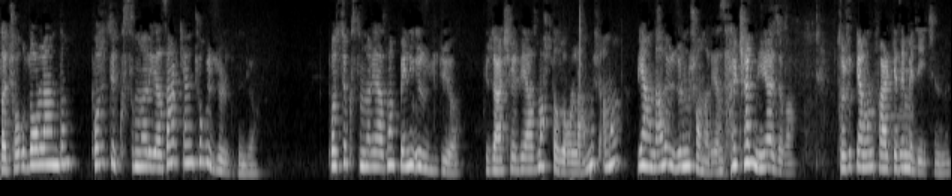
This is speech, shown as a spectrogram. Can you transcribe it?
da çok zorlandım. Pozitif kısımları yazarken çok üzüldüm diyor. Pozitif kısımları yazmak beni üzdü diyor. Güzel şeyleri yazmak da zorlanmış ama bir yandan da üzülmüş onları yazarken. Niye acaba? Çocukken onu fark edemediği için mi?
